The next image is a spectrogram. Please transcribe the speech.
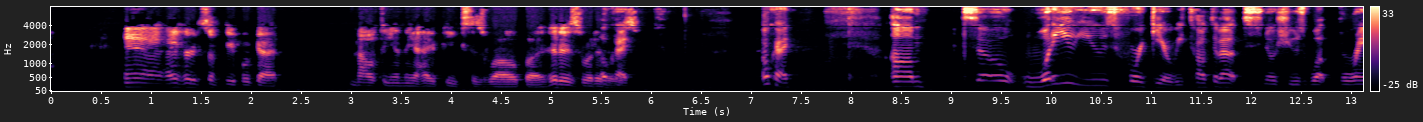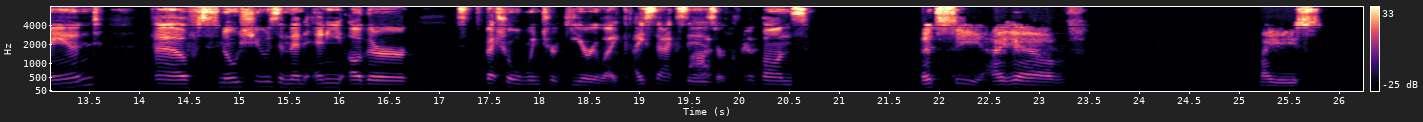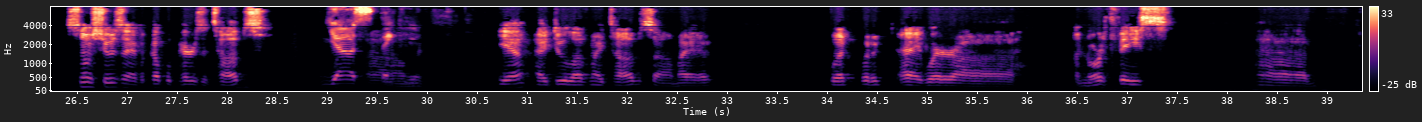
yeah, I heard some people got mouthy in the high peaks as well, but it is what it is. Okay. Okay. Um, so, what do you use for gear? We talked about snowshoes. What brand of snowshoes, and then any other special winter gear like ice axes or crampons? Let's see. I have my s- snowshoes. I have a couple pairs of Tubbs. Yes, thank Um, you. Yeah, I do love my Tubbs. Um, I what what I wear uh, a North Face uh,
